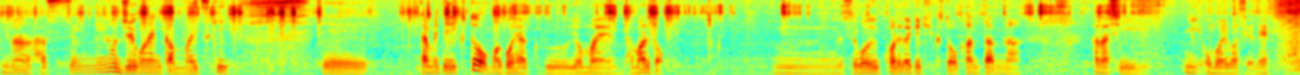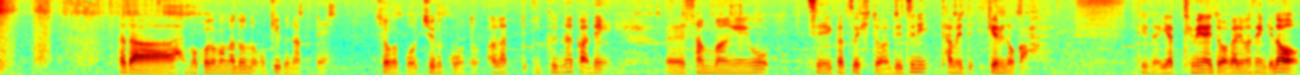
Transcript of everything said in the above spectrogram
2万8000円を15年間毎月、えー、貯めていくと、まあ、504万円貯まると。うんすごいこれだけ聞くと簡単な話に思いますよね。ただ、まあ、子供がどんどん大きくなって小学校中学校と上がっていく中で、えー、3万円を生活費とは別に貯めていけるのかっていうのはやってみないと分かりませんけど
